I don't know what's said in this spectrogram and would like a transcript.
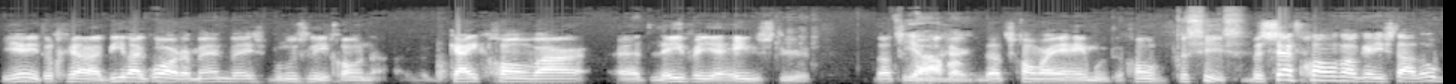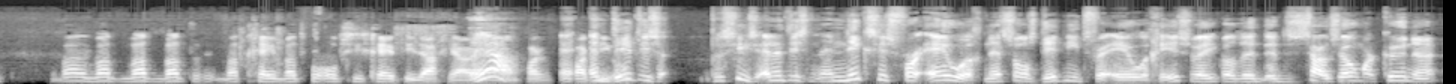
Jee, toch ja, be like water man. Wees Bruce Lee. Gewoon, kijk gewoon waar het leven je heen stuurt. Dat is gewoon. Dat is gewoon waar je heen moet. Gewoon, Precies. besef gewoon van oké, je staat op. Wat, wat, wat, wat, wat, geeft, wat voor opties geeft die dag jou? Ja, pak, En, pak en dit is, precies, en, het is, en niks is voor eeuwig. Net zoals dit niet voor eeuwig is. Weet je wel, het, het zou zomaar kunnen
